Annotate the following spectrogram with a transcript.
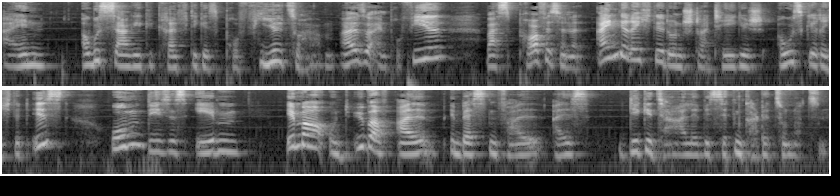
ein aussagekräftiges Profil zu haben. Also ein Profil, was professionell eingerichtet und strategisch ausgerichtet ist, um dieses eben immer und überall im besten Fall als digitale Visitenkarte zu nutzen.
